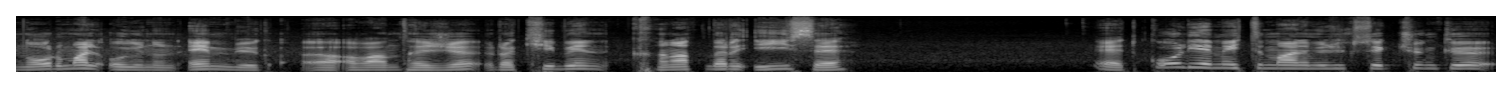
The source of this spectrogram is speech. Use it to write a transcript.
normal oyunun en büyük e, avantajı rakibin kanatları iyiyse Evet gol yeme ihtimalimiz yüksek çünkü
